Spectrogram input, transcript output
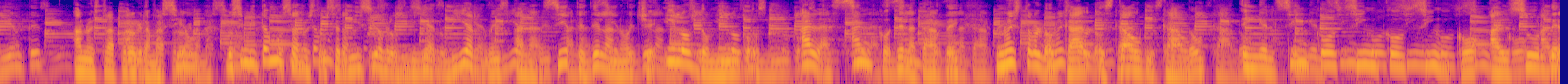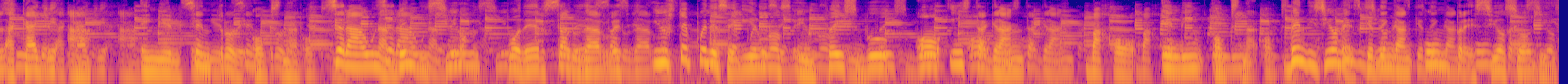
a nuestra programación. Los invitamos a nuestros servicios los días viernes a las 7 de la noche y los domingos a las 5 de la tarde. Nuestro local está ubicado en el 555 al sur de la calle A, en el centro de Oxnard. Será una bendición poder saludarles y usted puede seguirnos en Facebook o Instagram bajo Elin Oxnard. Bendiciones, que tengan un precioso día.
